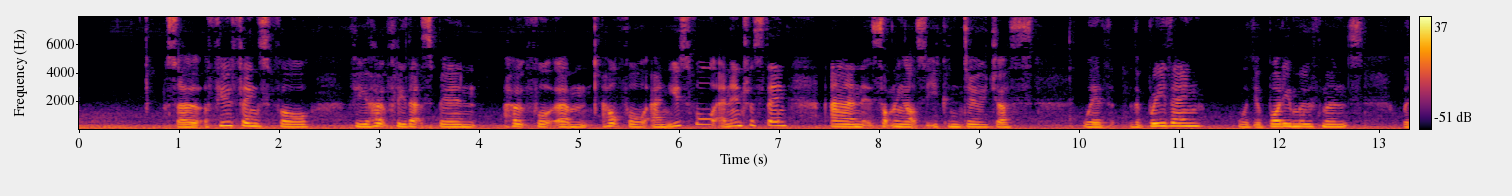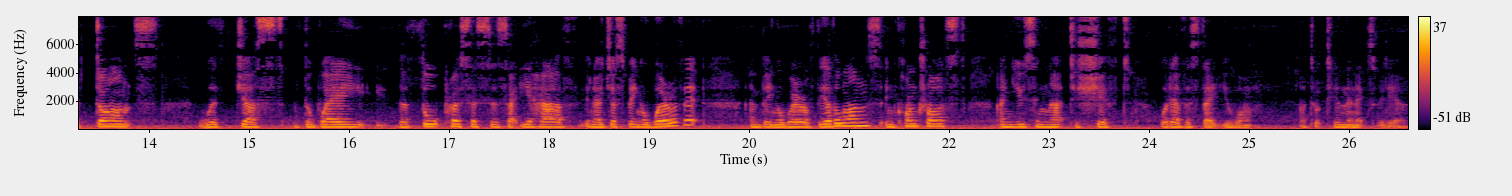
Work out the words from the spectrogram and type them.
So a few things for, for you. Hopefully that's been hopeful, um, helpful and useful and interesting. And it's something else that you can do just with the breathing, with your body movements, with dance, with just the way the thought processes that you have, you know, just being aware of it and being aware of the other ones in contrast and using that to shift whatever state you want. I'll talk to you in the next video.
